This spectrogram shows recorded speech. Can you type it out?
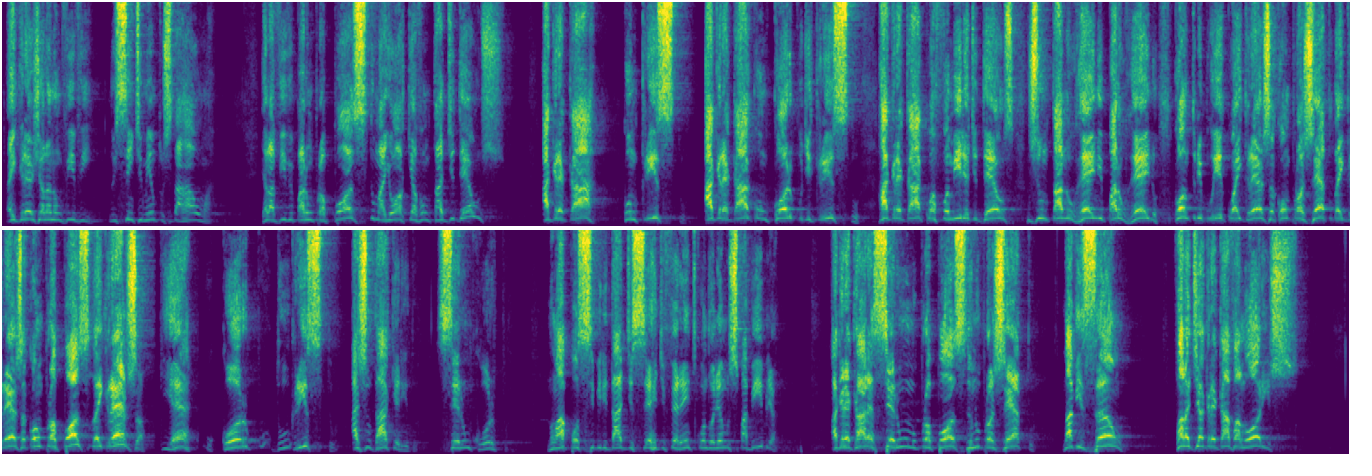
A igreja ela não vive nos sentimentos da alma, ela vive para um propósito maior que a vontade de Deus. Agregar com Cristo, agregar com o corpo de Cristo, agregar com a família de Deus, juntar no reino e para o reino, contribuir com a igreja, com o projeto da igreja, com o propósito da igreja, que é o corpo do Cristo. Ajudar, querido, ser um corpo. Não há possibilidade de ser diferente quando olhamos para a Bíblia. Agregar é ser um no propósito, no projeto, na visão. Fala de agregar valores,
